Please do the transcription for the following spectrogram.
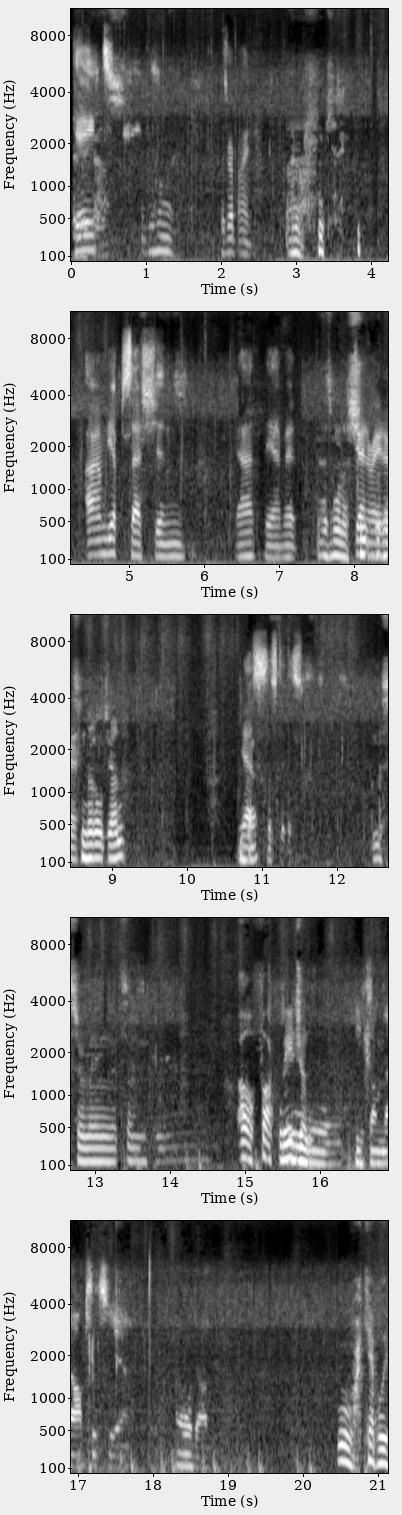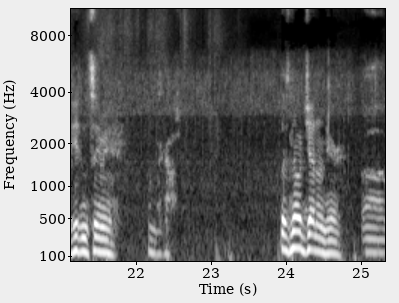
Gate. It. It's right behind you. I know, I'm kidding. I'm the obsession. God damn it. You guys want to shoot Generator. with this middle gen? Yes, let's do this. I'm assuming it's in. Oh, fuck, Legion. Ooh, he's on the opposite, yeah. Oh god. Ooh, I can't believe he didn't see me. Oh my god. There's no gen in here. Uh,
